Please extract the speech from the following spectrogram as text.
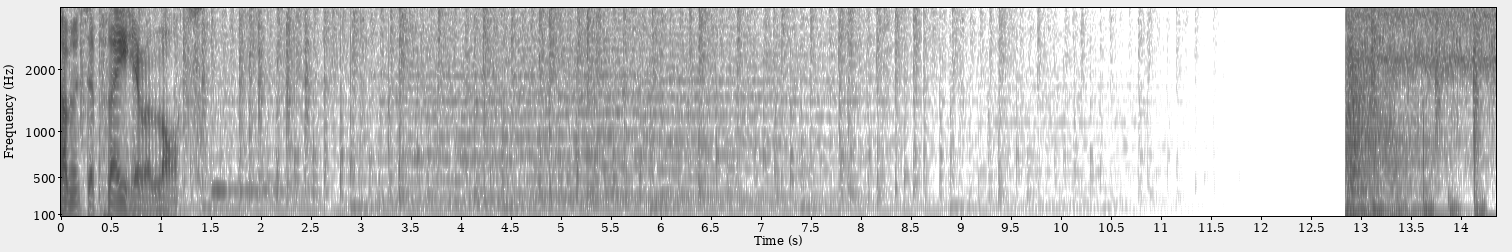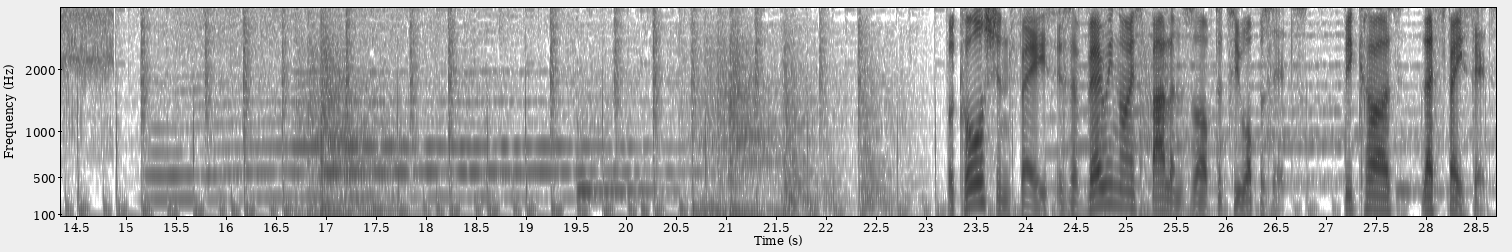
come into play here a lot. The caution phase is a very nice balance of the two opposites, because, let's face it,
